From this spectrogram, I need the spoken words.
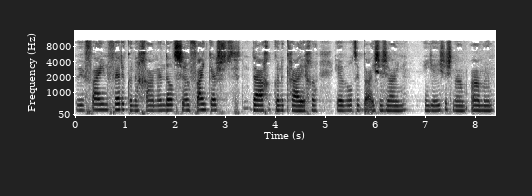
weer fijn verder kunnen gaan en dat ze een fijn kerstdagen kunnen krijgen. Jij wilt ik bij ze zijn. In Jezus' naam. Amen.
